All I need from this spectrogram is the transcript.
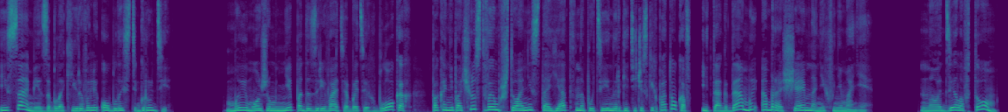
и сами заблокировали область груди мы можем не подозревать об этих блоках, пока не почувствуем, что они стоят на пути энергетических потоков, и тогда мы обращаем на них внимание. Но дело в том,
